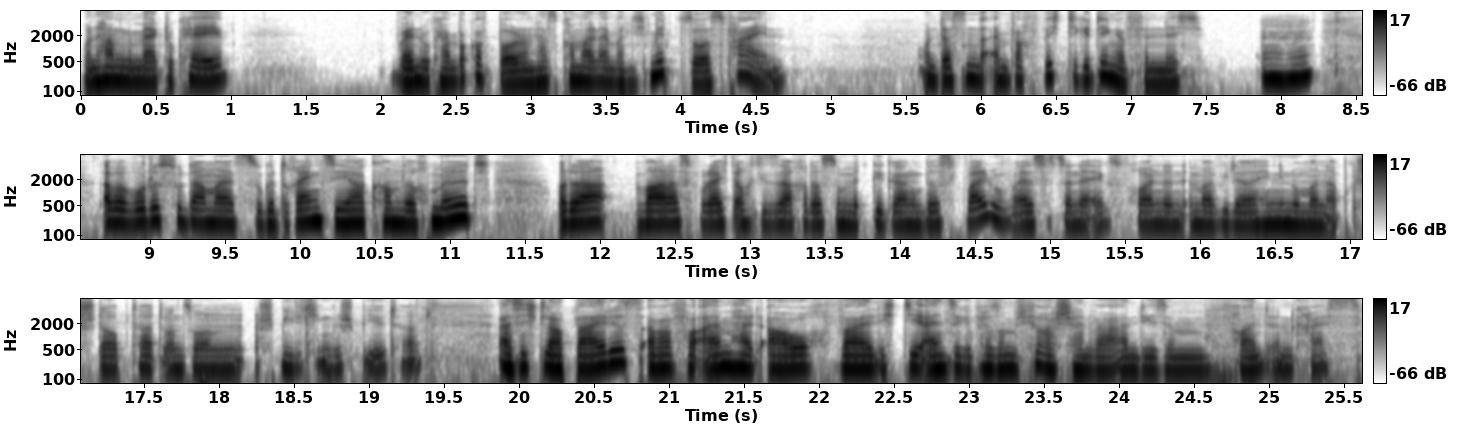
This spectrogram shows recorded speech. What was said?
und haben gemerkt, okay, wenn du keinen Bock auf Bouldern hast, komm halt einfach nicht mit, so ist fein. Und das sind einfach wichtige Dinge, finde ich. Mhm. Aber wurdest du damals so gedrängt, so, ja, komm doch mit? Oder war das vielleicht auch die Sache, dass du mitgegangen bist, weil du weißt, dass deine Ex-Freundin immer wieder Handynummern abgestaubt hat und so ein Spielchen gespielt hat? Also ich glaube beides, aber vor allem halt auch, weil ich die einzige Person mit Führerschein war an diesem Freundinnenkreis.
